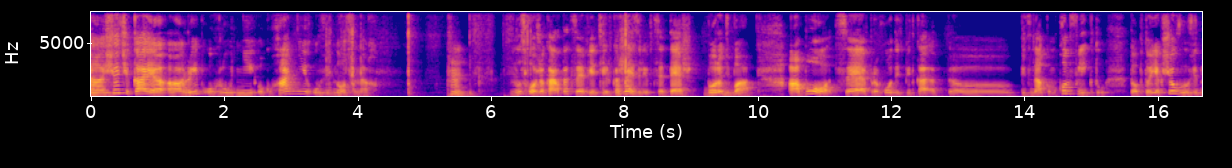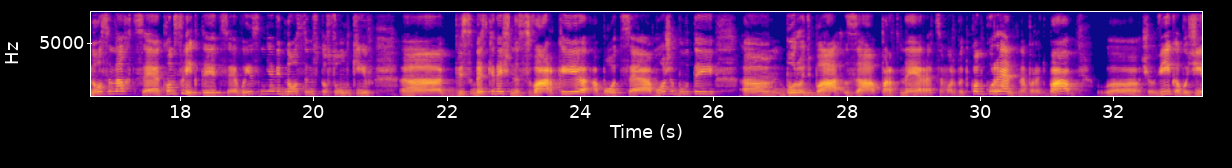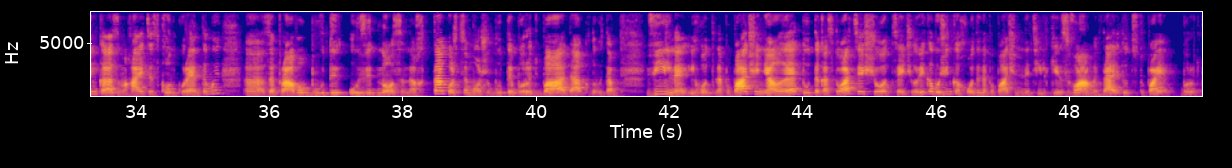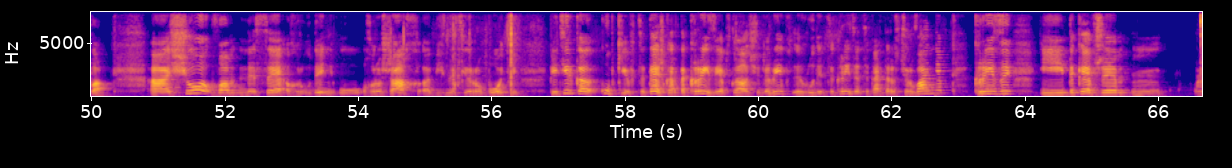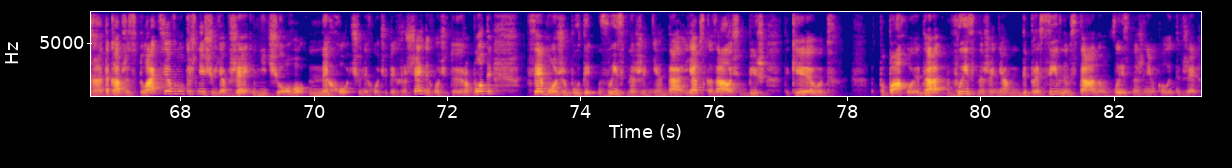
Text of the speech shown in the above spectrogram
Е, Що чекає е, риб у грудні, у коханні, у відносинах? Ну, схожа карта це п'ятірка жезлів, це теж боротьба. Або це приходить під, е, під знаком конфлікту. Тобто, якщо ви у відносинах, це конфлікти, це вияснення відносин, стосунків, е, безкінечні сварки, або це може бути е, боротьба за партнера. Це може бути конкурентна боротьба. Е, Чоловік або жінка змагається з конкурентами е, за право бути у відносинах. Також це може бути боротьба, да, коли ви там вільне і ходите на побачення, але тут така ситуація, що цей чоловік або жінка ходить на побачення не тільки з вами, да, і тут вступає боротьба. Що вам несе грудень у грошах, е, бізнесі, роботі? П'ятірка кубків це теж карта кризи. Я б сказала, що для риб е, грудень це криза, це карта розчарування, кризи. І таке вже така вже ситуація внутрішня, що я вже нічого не хочу. Не хочу тих грошей, не хочу тої роботи. Це може бути виснаження. Да? Я б сказала, що більш таке от попахує да, виснаженням, депресивним станом, виснаженням, коли ти вже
